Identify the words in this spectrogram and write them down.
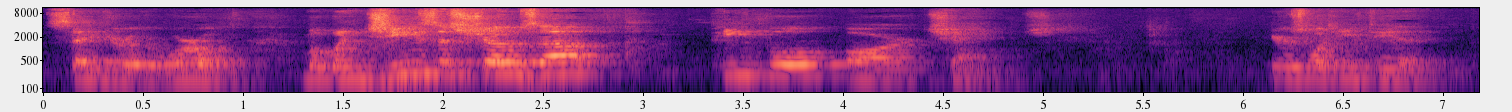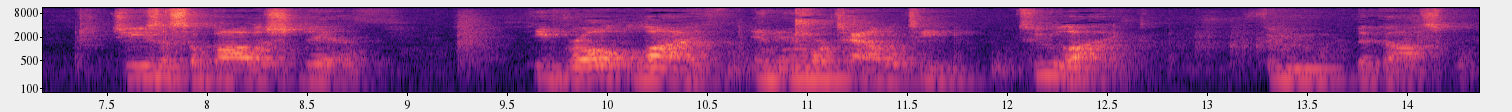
Savior of the world. But when Jesus shows up, people are changed. Here's what he did Jesus abolished death, he brought life and immortality to light through the gospel.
